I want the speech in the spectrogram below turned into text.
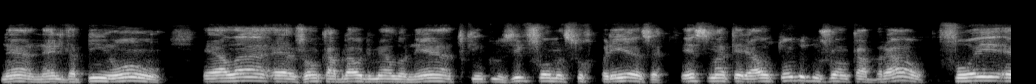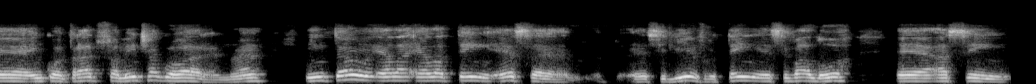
né, Nélida Pinhon, ela, é, João Cabral de Melo Neto, que inclusive foi uma surpresa, esse material todo do João Cabral foi é, encontrado somente agora, não é? Então, ela, ela tem essa, esse livro tem esse valor é, assim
